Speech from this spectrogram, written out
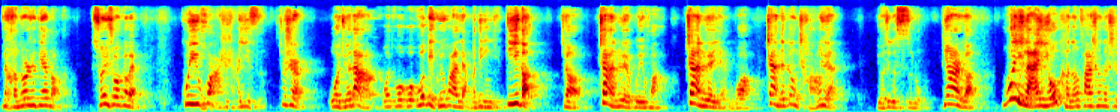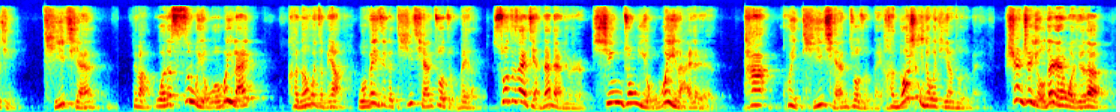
那很多人是颠倒的。所以说，各位，规划是啥意思？就是我觉得啊，我我我我给规划两个定义，第一个叫战略规划。战略眼光站得更长远，有这个思路。第二个，未来有可能发生的事情，提前，对吧？我的思路有，我未来可能会怎么样？我为这个提前做准备了。说的再简单点，就是心中有未来的人，他会提前做准备，很多事情都会提前做准备。甚至有的人，我觉得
